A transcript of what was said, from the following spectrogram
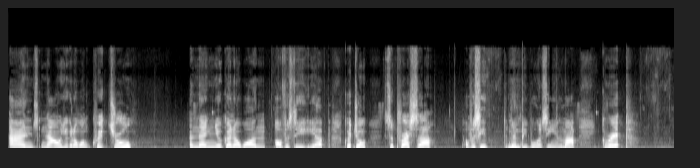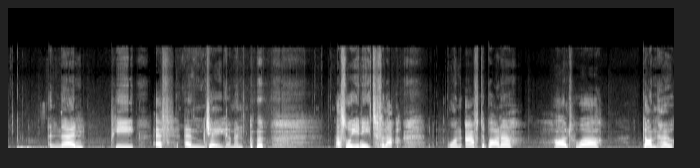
And now you're going to want Quick Draw. And then you're going to want, obviously, yep, Quick Draw. Suppressor, obviously the main people won't see on the map. Grip. And then PFMJ, I meant. That's all you need for that one afterburner, Hardwired, Gung-Ho.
